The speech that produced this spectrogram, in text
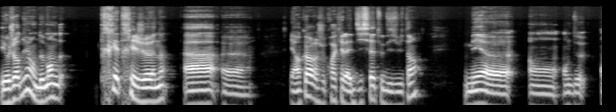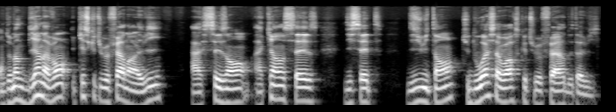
Et aujourd'hui, on demande très très jeune à. Euh, et encore, je crois qu'elle a 17 ou 18 ans, mais euh, on, on, demande bien avant qu'est-ce que tu veux faire dans la vie à 16 ans, à 15, 16, 17, 18 ans? Tu dois savoir ce que tu veux faire de ta vie.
